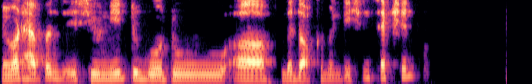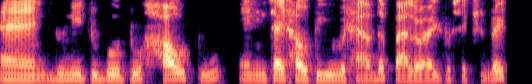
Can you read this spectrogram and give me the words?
And what happens is you need to go to uh, the documentation section and you need to go to how to and inside how to you would have the Palo Alto section, right?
